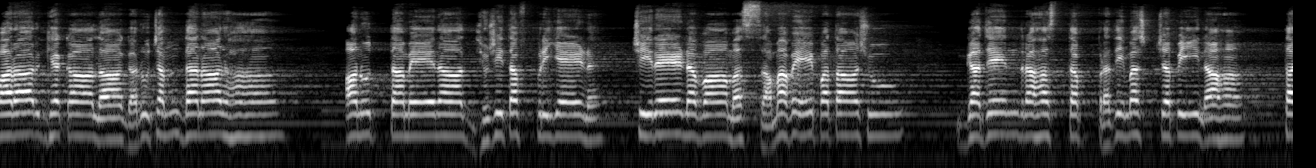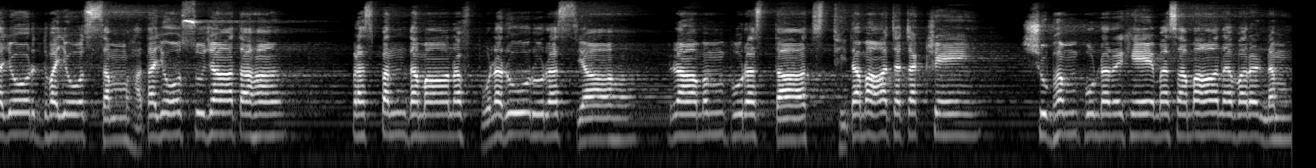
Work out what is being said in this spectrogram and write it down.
परार्घ्यकाला गरुचन्दनार्हः अनुत्तमेनाध्युषितः प्रियेण चिरेण वामः समवेपताशु। गजेन्द्रहस्तप्रतिमश्च पीनः तयोर्द्वयोः संहतयोः सुजातः। प्रस्पन्दमानः पुनरूरुरस्याः रामं पुरस्तात् स्थितमाचचक्षे। शुभं पुनर्हेमसमानवर्णम्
